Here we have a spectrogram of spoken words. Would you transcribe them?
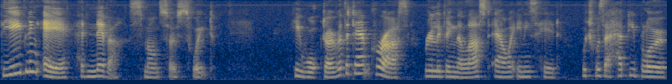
The evening air had never smelled so sweet. He walked over the damp grass, reliving the last hour in his head, which was a happy blur.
